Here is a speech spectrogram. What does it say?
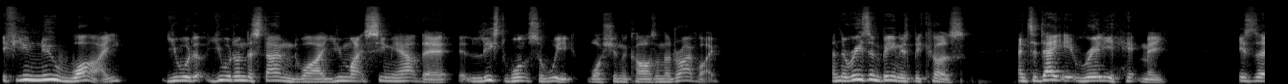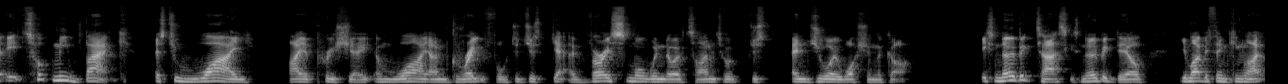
if you knew why, you would you would understand why you might see me out there at least once a week washing the cars on the driveway. And the reason being is because, and today it really hit me is that it took me back as to why I appreciate and why I'm grateful to just get a very small window of time to just enjoy washing the car. It's no big task, it's no big deal. You might be thinking like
